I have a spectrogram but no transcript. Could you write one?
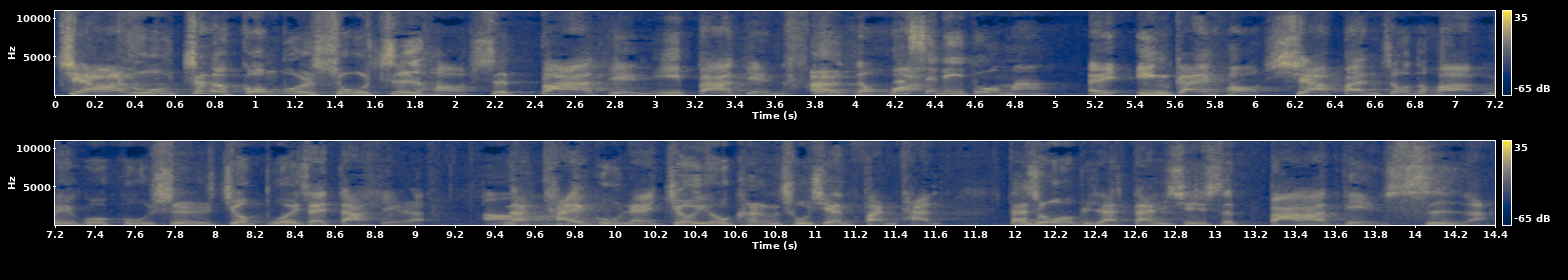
假如这个公布的数字哈是八点一、八点二的话，那是利多吗？哎，应该哈下半周的话，美国股市就不会再大跌了。哦、那台股呢就有可能出现反弹，但是我比较担心是八点四啊，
